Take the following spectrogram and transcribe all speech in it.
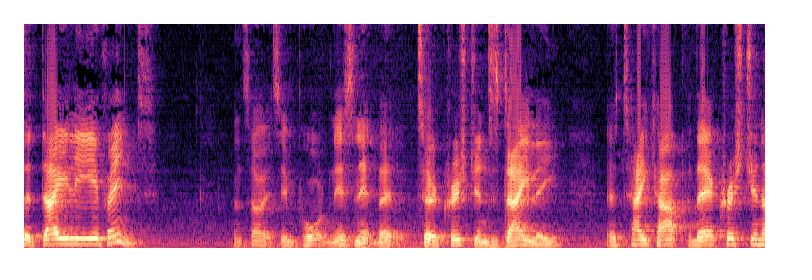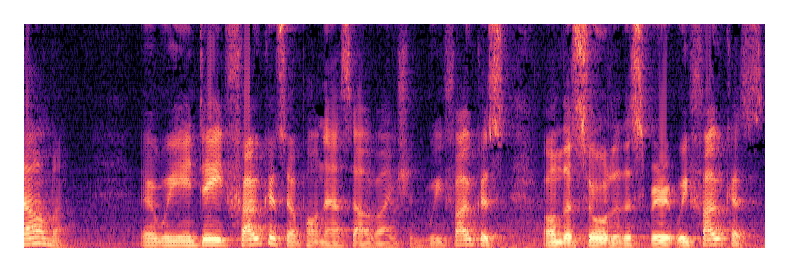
a daily event. And so it's important, isn't it, that uh, Christians daily uh, take up their Christian armour. Uh, we indeed focus upon our salvation. We focus on the sword of the Spirit. We focus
